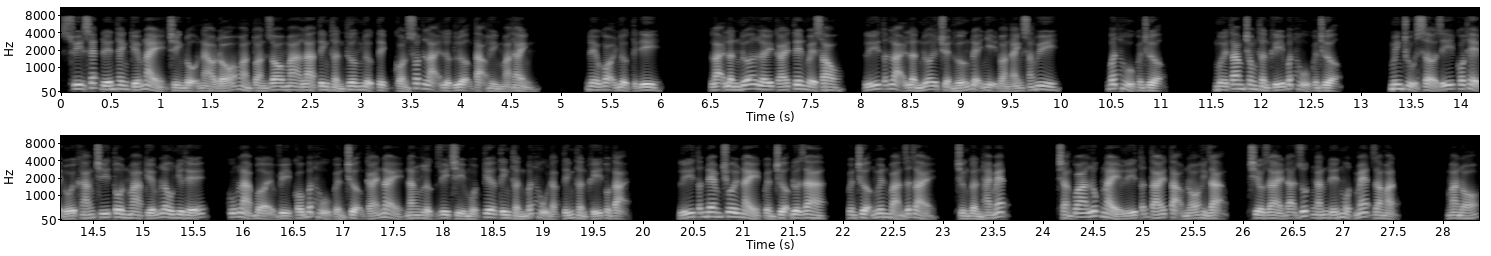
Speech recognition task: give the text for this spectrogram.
Suy xét đến thanh kiếm này, trình độ nào đó hoàn toàn do ma la tinh thần thương nhược tịch còn sót lại lực lượng tạo hình mà thành. Đều gọi nhược tịch đi. Lại lần nữa lấy cái tên về sau lý tẫn lại lần nữa chuyển hướng đệ nhị đoàn ánh sáng huy. Bất hủ quân trượng. Mười tam trong thần khí bất hủ quân trượng. Minh chủ sở dĩ có thể đối kháng trí tôn ma kiếm lâu như thế, cũng là bởi vì có bất hủ quyền trượng cái này năng lực duy trì một tia tinh thần bất hủ đặc tính thần khí tồn tại. Lý tẫn đem trôi này quyền trượng đưa ra, quyền trượng nguyên bản rất dài, chừng gần hai mét. Chẳng qua lúc này lý tẫn tái tạo nó hình dạng, chiều dài đã rút ngắn đến một mét ra mặt. Mà nó,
